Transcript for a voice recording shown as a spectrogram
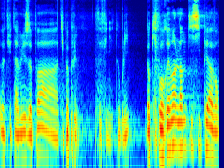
Euh, tu t'amuses pas, tu peux plus. C'est fini, t'oublies. Donc il faut vraiment l'anticiper avant.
